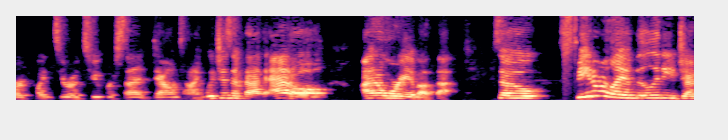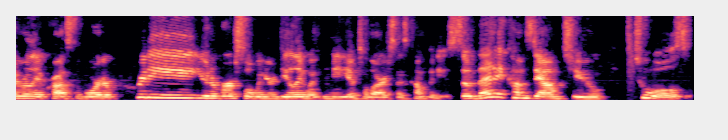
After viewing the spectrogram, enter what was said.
or 0.02% downtime, which isn't bad at all. I don't worry about that. So speed and reliability generally across the board are pretty universal when you're dealing with medium to large size companies. So then it comes down to tools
